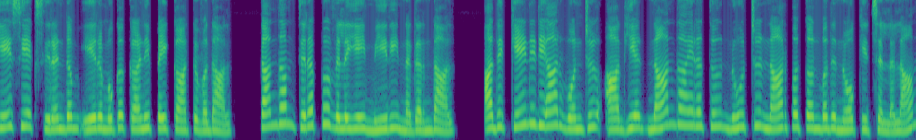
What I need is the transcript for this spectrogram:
கேசிஎக்ஸ் இரண்டும் ஏறுமுக கணிப்பை காட்டுவதால் தங்கம் திறப்பு விலையை மீறி நகர்ந்தால் அது கேனிடிஆர் ஒன்று ஆகிய நான்காயிரத்து நூற்று நாற்பத்தொன்பது நோக்கிச் செல்லலாம்.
